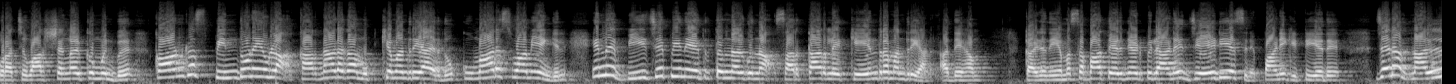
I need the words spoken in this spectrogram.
കുറച്ച് വർഷങ്ങൾക്ക് മുൻപ് കോൺഗ്രസ് പിന്തുണയുള്ള കർണാടക മുഖ്യമന്ത്രിയായിരുന്നു കുമാരസ്വാമിയെങ്കിൽ ഇന്ന് ബി ജെ പി നേതൃത്വം നൽകുന്ന സർക്കാരിലെ കേന്ദ്രമന്ത്രിയാണ് അദ്ദേഹം. കഴിഞ്ഞ നിയമസഭാ തെരഞ്ഞെടുപ്പിലാണ് ജെ ഡി എസിന് പണി കിട്ടിയത്. ജനം നല്ല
